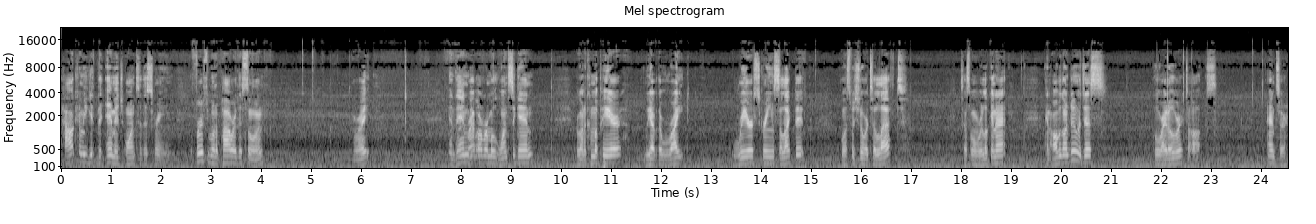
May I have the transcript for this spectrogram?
how can we get the image onto the screen? First, we want to power this on. All right. And then grab our remote once again. We're going to come up here. We have the right rear screen selected. We're going to switch it over to left. So that's one we're looking at. And all we're to do is just go right over to aux. Enter.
